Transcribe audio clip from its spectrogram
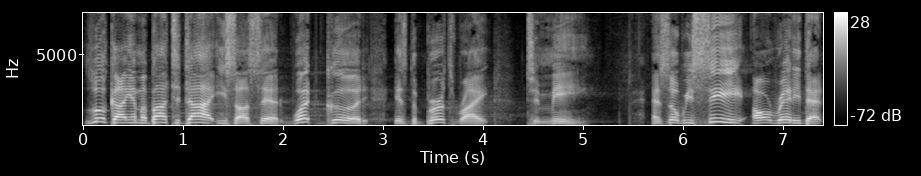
Look, I am about to die, Esau said. What good is the birthright to me? And so we see already that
